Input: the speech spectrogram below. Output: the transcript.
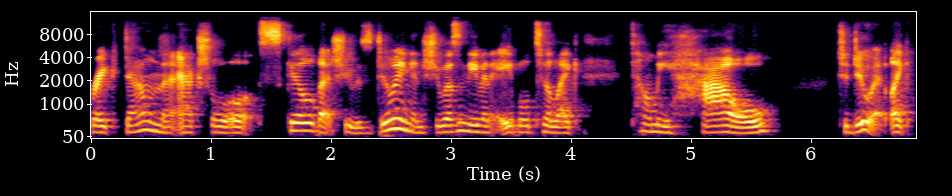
break down the actual skill that she was doing, and she wasn't even able to like tell me how to do it. Like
